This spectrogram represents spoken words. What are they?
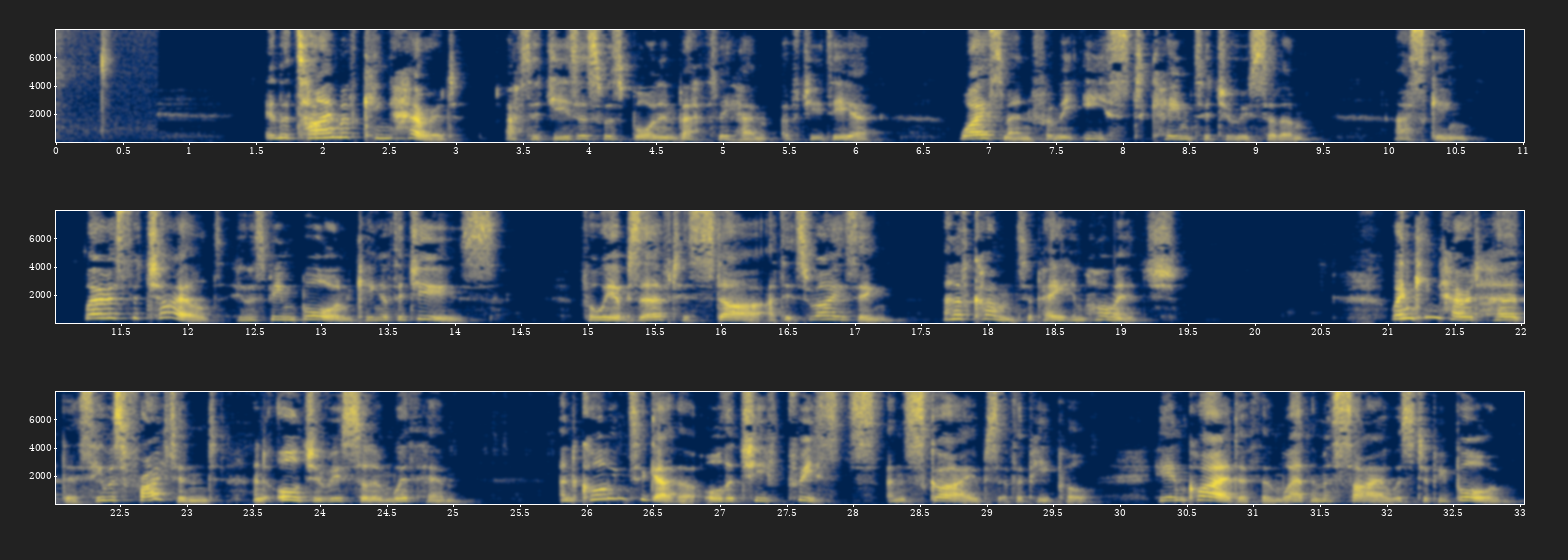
In the time of King Herod, after Jesus was born in Bethlehem of Judea, wise men from the east came to Jerusalem, asking, Where is the child who has been born King of the Jews? For we observed his star at its rising and have come to pay him homage. When King Herod heard this, he was frightened, and all Jerusalem with him. And calling together all the chief priests and scribes of the people, he inquired of them where the Messiah was to be born.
